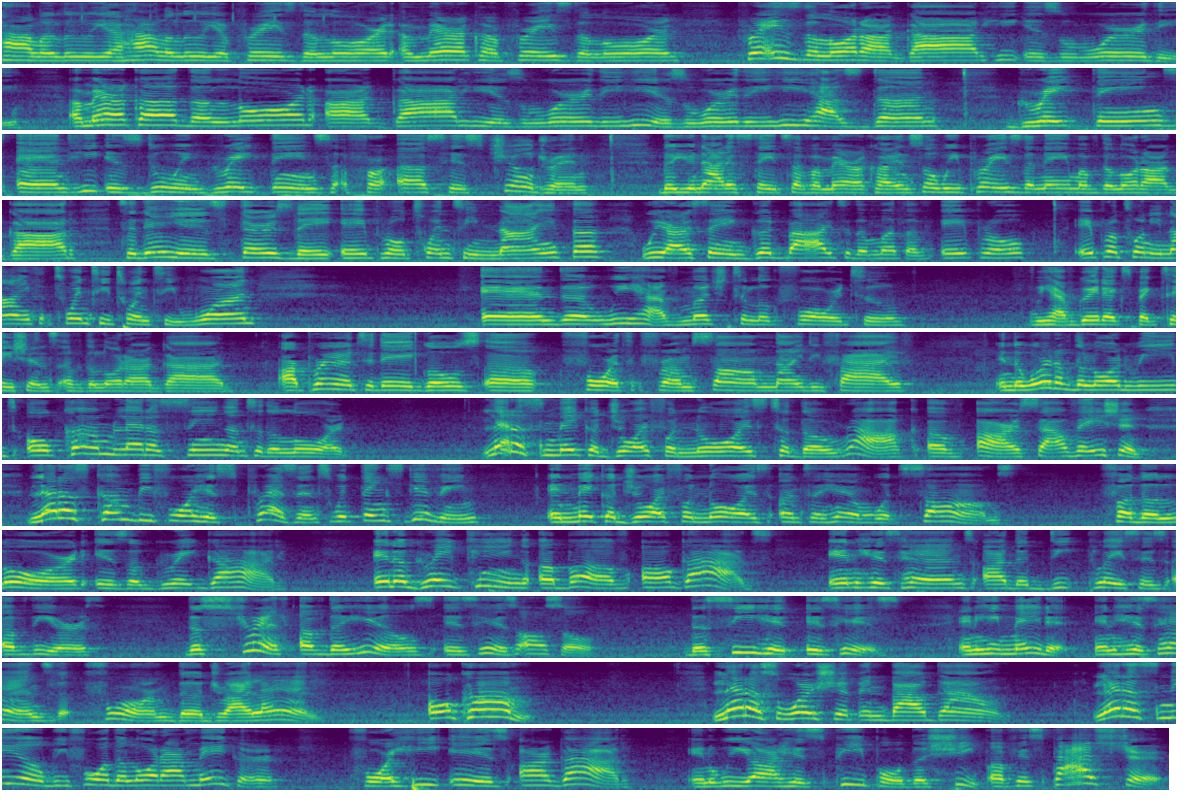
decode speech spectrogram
Hallelujah, hallelujah. Praise the Lord. America, praise the Lord. Praise the Lord our God. He is worthy. America, the Lord our God, He is worthy. He is worthy. He has done great things and He is doing great things for us, His children the United States of America. And so we praise the name of the Lord our God. Today is Thursday, April 29th. We are saying goodbye to the month of April, April 29th, 2021. And uh, we have much to look forward to. We have great expectations of the Lord our God. Our prayer today goes uh, forth from Psalm 95. And the word of the Lord reads, Oh, come, let us sing unto the Lord. Let us make a joyful noise to the rock of our salvation. Let us come before his presence with thanksgiving and make a joyful noise unto him with psalms. For the Lord is a great God and a great king above all gods. In his hands are the deep places of the earth. The strength of the hills is his also. The sea is his and he made it, and his hands formed the dry land. Oh, come, let us worship and bow down. Let us kneel before the Lord our Maker, for he is our God, and we are his people, the sheep of his pasture.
